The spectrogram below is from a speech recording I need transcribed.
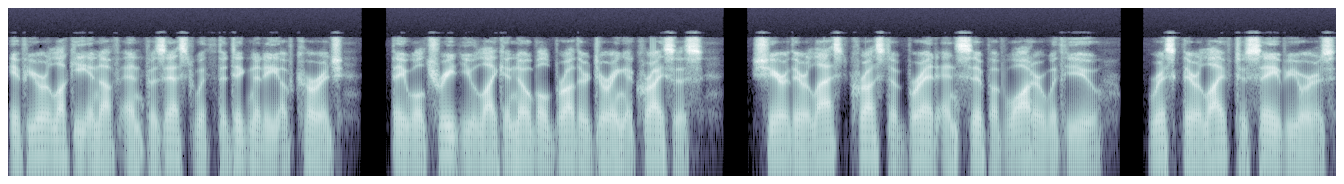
If you're lucky enough and possessed with the dignity of courage, they will treat you like a noble brother during a crisis, share their last crust of bread and sip of water with you, risk their life to save yours,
